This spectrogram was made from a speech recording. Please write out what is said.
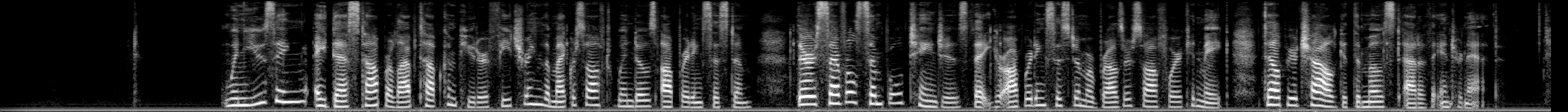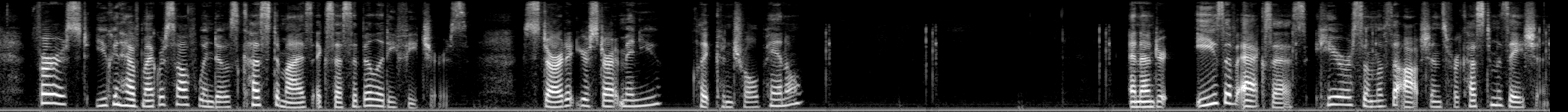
When using a desktop or laptop computer featuring the Microsoft Windows operating system, there are several simple changes that your operating system or browser software can make to help your child get the most out of the Internet. First, you can have Microsoft Windows customize accessibility features. Start at your Start menu, click Control Panel, and under Ease of Access, here are some of the options for customization.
